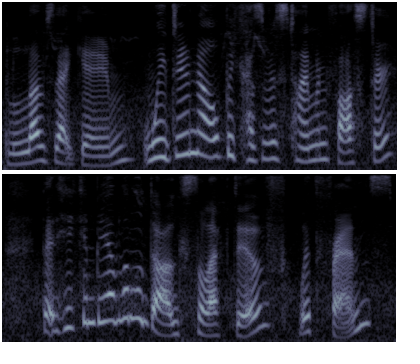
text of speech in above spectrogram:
He loves that game. We do know because of his time in foster that he can be a little dog selective with friends.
